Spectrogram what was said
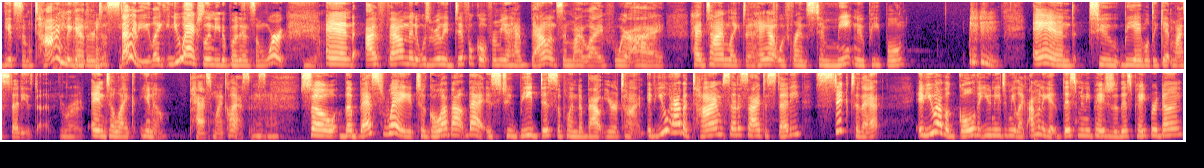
get some time together to study. Like you actually need to put in some work. Yeah. And I found that it was really difficult for me to have balance in my life where I had time like to hang out with friends, to meet new people, and to be able to get my studies done. Right. and to like you know pass my classes. Mm-hmm. So the best way to go about that is to be disciplined about your time. If you have a time set aside to study stick to that if you have a goal that you need to meet like i'm going to get this many pages of this paper done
